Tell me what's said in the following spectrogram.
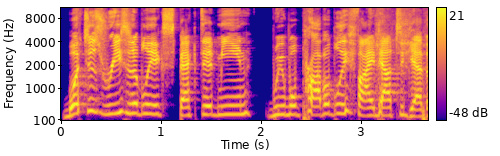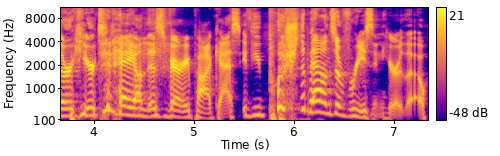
What does reasonably expected mean? We will probably find out together here today on this very podcast. If you push the bounds of reason here, though,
